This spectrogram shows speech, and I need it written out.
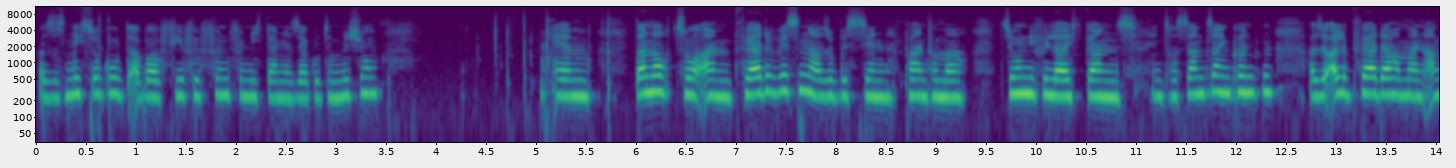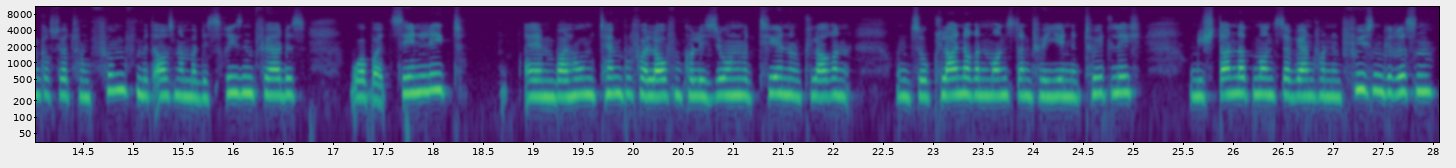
Also ist nicht so gut, aber 445 finde ich da eine sehr gute Mischung. Ähm, dann noch zu einem Pferdewissen, also ein bisschen ein paar Informationen, die vielleicht ganz interessant sein könnten. Also alle Pferde haben einen Angriffswert von 5, mit Ausnahme des Riesenpferdes, wo er bei 10 liegt. Ähm, bei hohem Tempo verlaufen Kollisionen mit Tieren und klaren und so kleineren Monstern für jene tödlich. Und die Standardmonster werden von den Füßen gerissen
